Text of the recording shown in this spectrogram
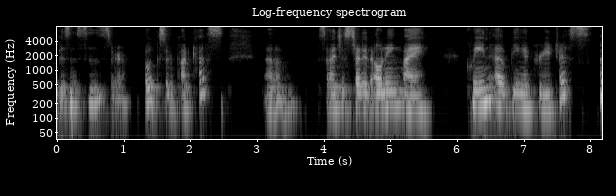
businesses or books or podcasts. Um, so I just started owning my queen of being a creatress.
